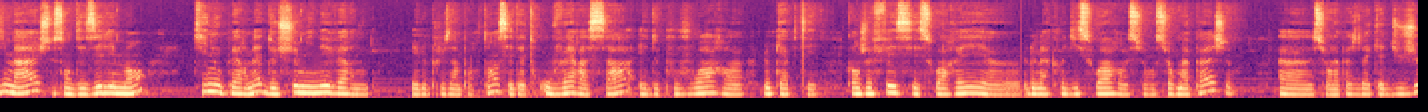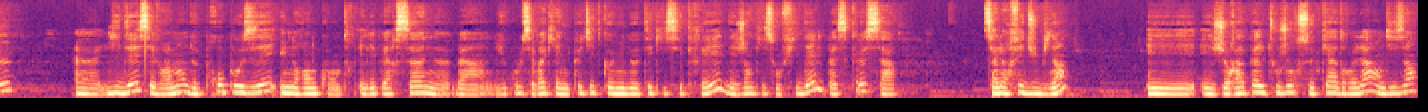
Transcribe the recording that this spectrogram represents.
images, ce sont des éléments qui nous permettent de cheminer vers nous. Et le plus important, c'est d'être ouvert à ça et de pouvoir euh, le capter. Quand je fais ces soirées euh, le mercredi soir euh, sur, sur ma page, sur la page de la quête du jeu, euh, l'idée, c'est vraiment de proposer une rencontre. Et les personnes, ben, du coup, c'est vrai qu'il y a une petite communauté qui s'est créée, des gens qui sont fidèles parce que ça, ça leur fait du bien. Et, je rappelle toujours ce cadre-là en disant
